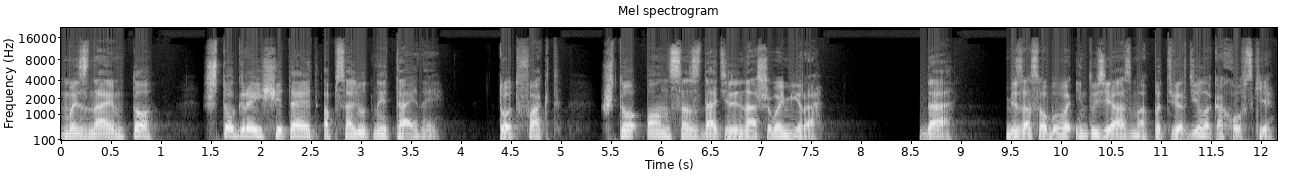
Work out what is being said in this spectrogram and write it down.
Мы знаем то, что Грей считает абсолютной тайной. Тот факт, что он создатель нашего мира. Да, без особого энтузиазма подтвердила Каховски.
